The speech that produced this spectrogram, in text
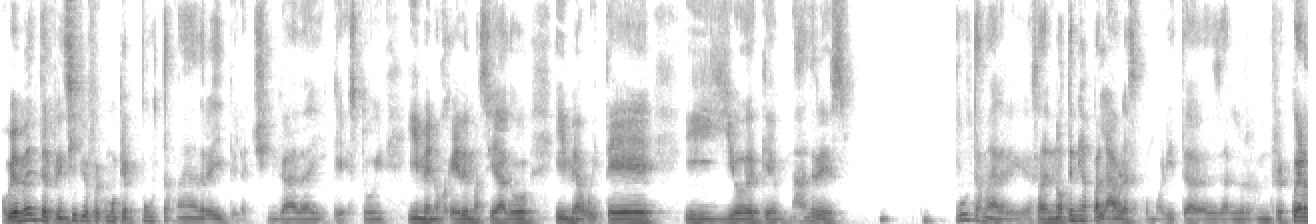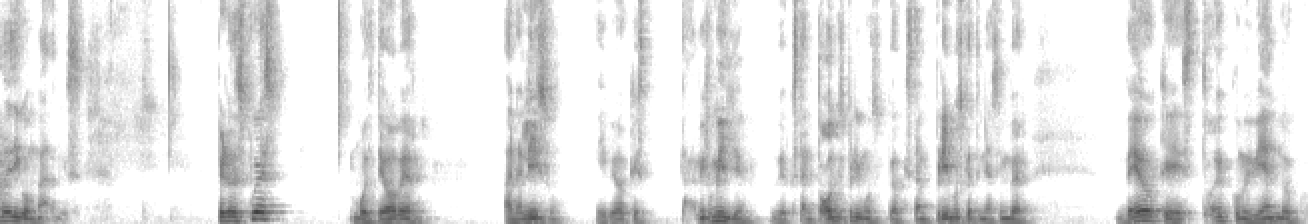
Obviamente al principio fue como que puta madre y que la chingada y que estoy y me enojé demasiado y me agüité y yo de que madres, puta madre, o sea, no tenía palabras como ahorita, recuerdo y digo madres. Pero después volteo a ver, analizo y veo que está mi familia, veo que están todos mis primos, veo que están primos que tenía sin ver. Veo que estoy conviviendo con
